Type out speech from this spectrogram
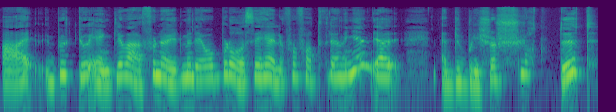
er, burde jo egentlig være fornøyd med det å blåse i hele Forfatterforeningen. Jeg, du blir så slått ut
